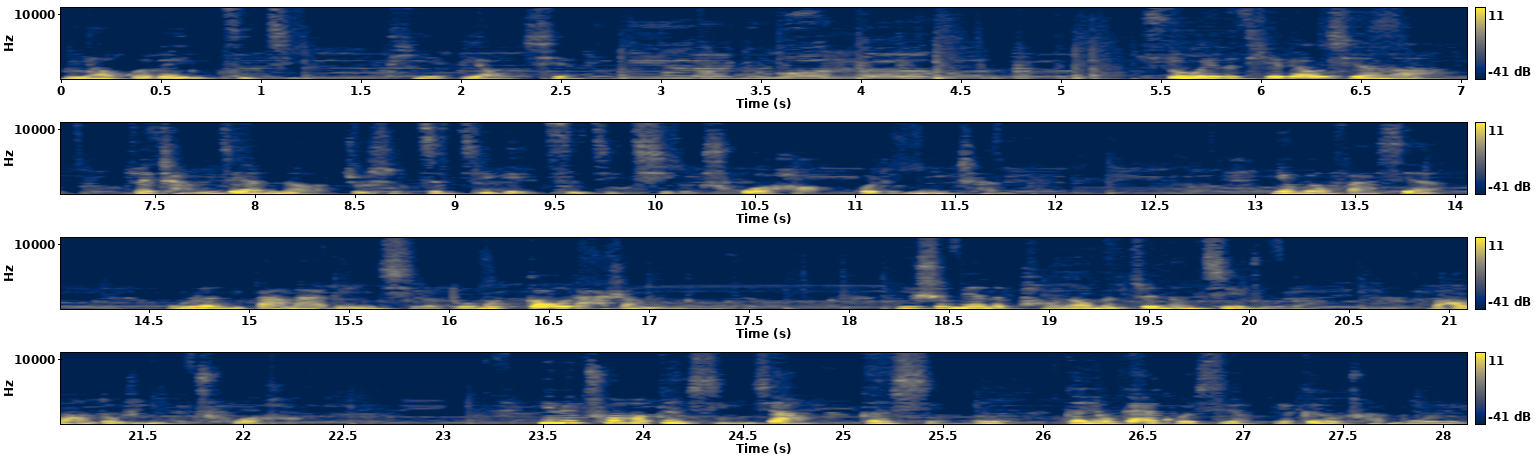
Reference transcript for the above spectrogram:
你要会为你自己贴标签。所谓的贴标签啊，最常见的就是自己给自己起个绰号或者昵称。你有没有发现？无论你爸妈给你起了多么高大上的名字，你身边的朋友们最能记住的，往往都是你的绰号，因为绰号更形象、更醒目、更有概括性，也更有传播力。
